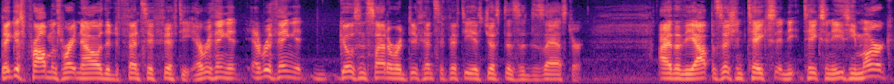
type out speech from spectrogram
Biggest problems right now are the defensive 50. Everything it everything it goes inside of our defensive 50 is just as a disaster. Either the opposition takes an, takes an easy mark,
